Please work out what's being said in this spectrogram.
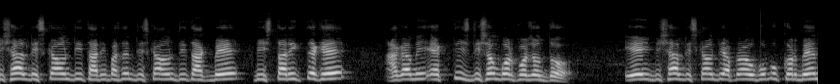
বিশাল ডিসকাউন্টটি থার্টি পার্সেন্ট ডিসকাউন্টটি থাকবে বিশ তারিখ থেকে আগামী একত্রিশ ডিসেম্বর পর্যন্ত। এই বিশাল ডিসকাউন্টটি আপনারা উপভোগ করবেন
